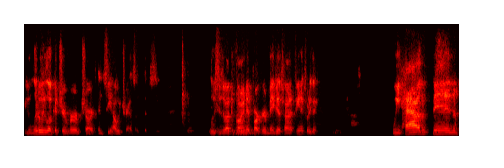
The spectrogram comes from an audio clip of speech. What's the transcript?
You can literally look at your verb chart and see how we translate this. Lucy's about to find it. Mm-hmm. Parker maybe has found it. Phoenix, what do you think? We have been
